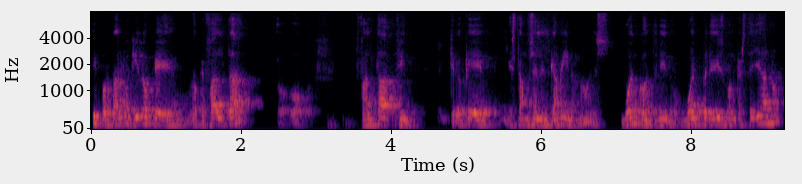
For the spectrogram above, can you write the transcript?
Y por tanto aquí lo que, lo que falta, falta, en fin, creo que estamos en el camino, ¿no? Es buen contenido, buen periodismo en castellano,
